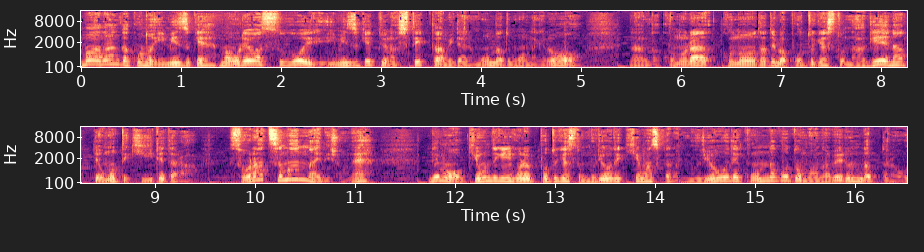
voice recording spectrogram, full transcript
まあなんかこの意味付けまあ俺はすごい意味付けっていうのはステッカーみたいなもんだと思うんだけどなんかこのラこの例えばポッドキャスト長えなって思って聞いてたらそらつまんないでしょうね。でも基本的にこれ、ポッドキャスト無料で聞けますから、無料でこんなことを学べるんだったら、教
